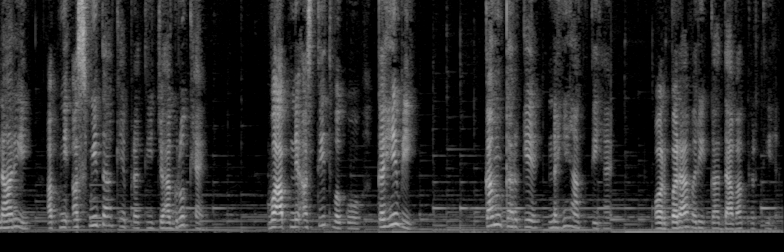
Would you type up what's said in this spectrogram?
नारी अपनी अस्मिता के प्रति जागरूक है। वह अपने अस्तित्व को कहीं भी कम करके नहीं आंकती है और बराबरी का दावा करती है।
